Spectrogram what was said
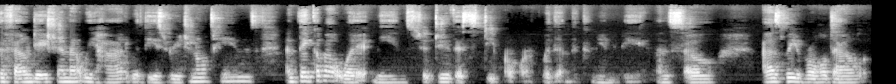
the foundation that we had with these regional teams and think about what it means to do this deeper work within the community. And so as we rolled out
